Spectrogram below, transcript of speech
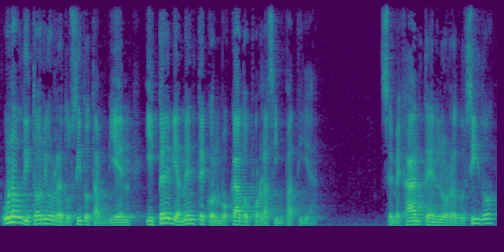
un auditorio reducido también y previamente convocado por la simpatía semejante en lo reducido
